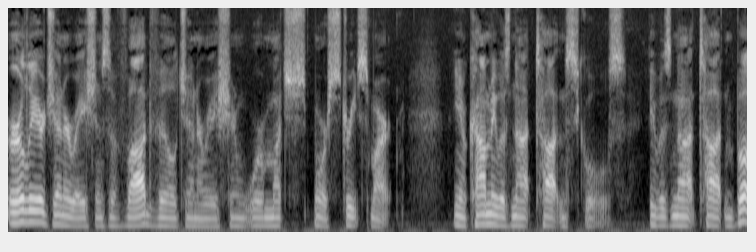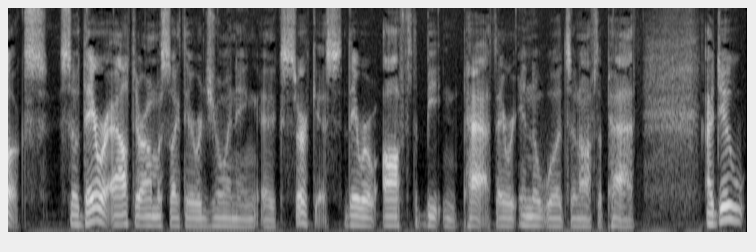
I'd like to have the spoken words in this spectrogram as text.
earlier generations, the vaudeville generation, were much more street smart. You know, comedy was not taught in schools. It was not taught in books. So they were out there almost like they were joining a circus. They were off the beaten path. They were in the woods and off the path. I do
